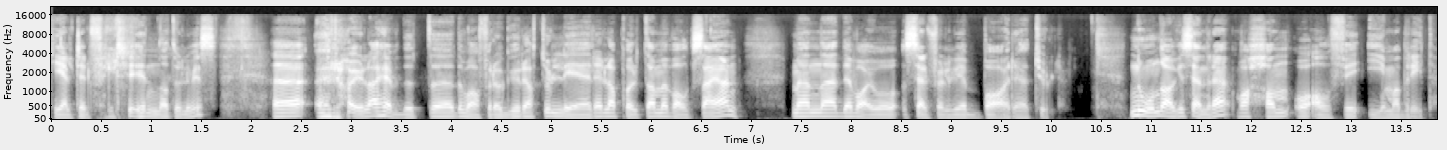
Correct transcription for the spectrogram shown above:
helt tilfeldig, naturligvis. Eh, Raiola hevdet eh, det var for å gratulere Laporta med valgseieren, men eh, det var jo selvfølgelig bare tull. Noen dager senere var han og Alfie i Madrid.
